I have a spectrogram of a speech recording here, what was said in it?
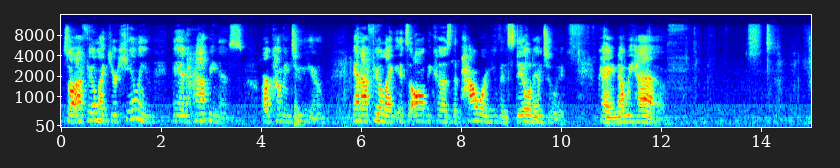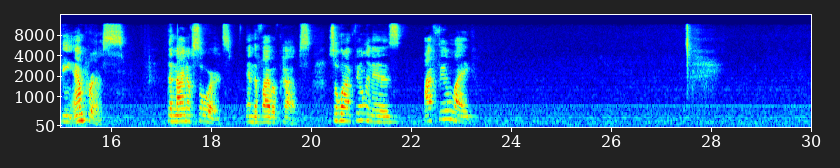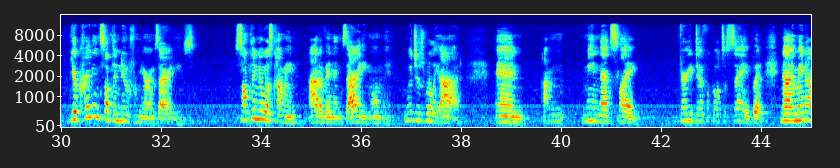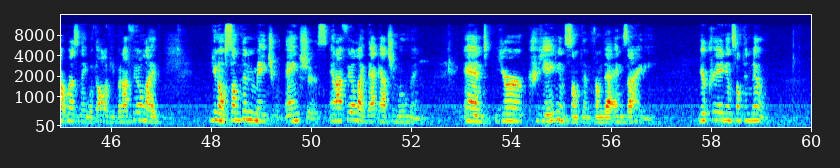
So I feel like your healing and happiness are coming to you. And I feel like it's all because the power you've instilled into it. Okay, now we have the Empress, the Nine of Swords, and the Five of Cups. So what I'm feeling is, I feel like you're creating something new from your anxieties. Something new is coming out of an anxiety moment, which is really odd. And I mean, that's like very difficult to say, but now it may not resonate with all of you, but I feel like, you know, something made you anxious and I feel like that got you moving and you're creating something from that anxiety. You're creating something new.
